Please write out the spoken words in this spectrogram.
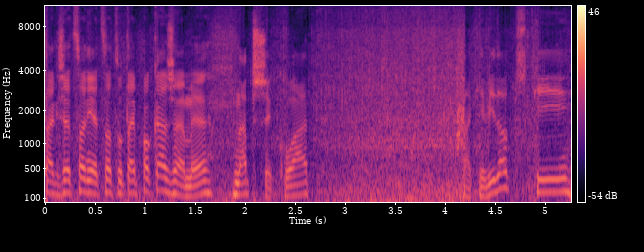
Także co nieco tutaj pokażemy. Na przykład takie widoczki.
